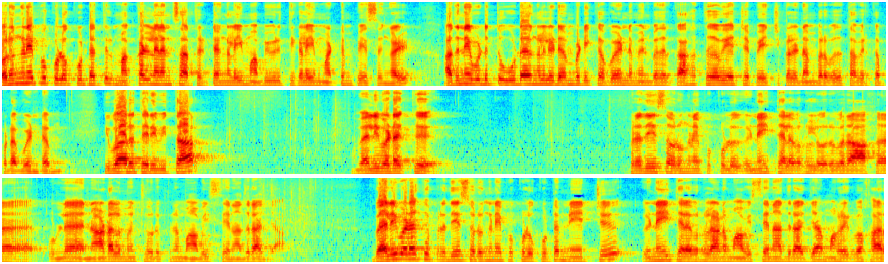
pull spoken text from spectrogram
ஒருங்கிணைப்பு குழு கூட்டத்தில் மக்கள் நலன்சார் திட்டங்களையும் அபிவிருத்திகளையும் மட்டும் பேசுங்கள். அதனை விடுத்து ஊடகங்களில் இடம்பிடிக்க வேண்டும் என்பதற்காக தேவையற்ற பேச்சுக்கள் இடம்பெறுவது தவிர்க்கப்பட வேண்டும். இவ்வாறு தெரிவித்தார். வலிவடக்கு பிரதேச ஒருங்கிணைப்பு குழு இணைத் தலைவர்கள் ஒருவராக உள்ள நாடாளுமன்ற உறுப்பினர் மாவை சேனாதராஜா. வலிவடக்கு பிரதேச ஒருங்கிணைப்பு குழு கூட்டம் நேற்று இணைத் தலைவர்களான மாவி ராஜா மகளிர் விவகார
